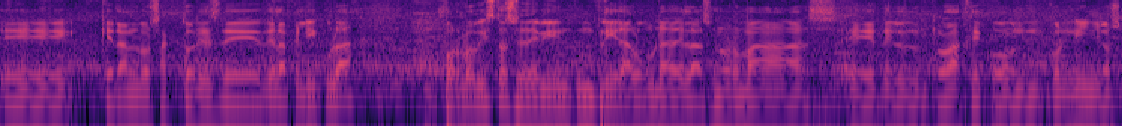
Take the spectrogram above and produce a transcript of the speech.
eh, que eran los actores de, la película. Por lo visto, se debió incumplir alguna de las normas eh, del rodaje con, niños.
